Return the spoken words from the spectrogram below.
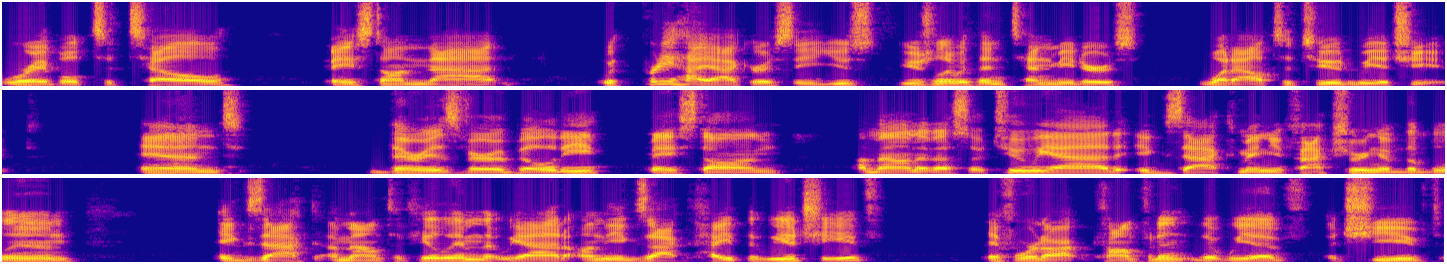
We're able to tell based on that with pretty high accuracy, usually within 10 meters, what altitude we achieved. And there is variability based on amount of SO2 we add, exact manufacturing of the balloon, exact amount of helium that we add on the exact height that we achieve if we're not confident that we have achieved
